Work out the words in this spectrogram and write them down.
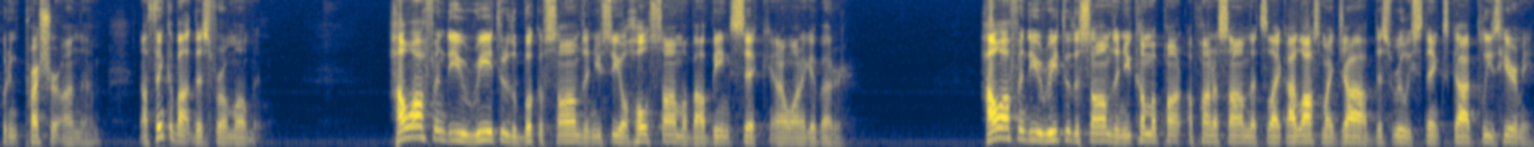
putting pressure on them. Now, think about this for a moment. How often do you read through the book of Psalms and you see a whole psalm about being sick and I want to get better? How often do you read through the Psalms and you come upon, upon a psalm that's like, I lost my job, this really stinks, God, please hear me?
